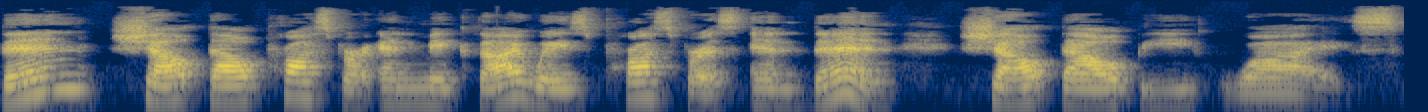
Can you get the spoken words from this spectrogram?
Then shalt thou prosper and make thy ways prosperous, and then shalt thou be wise.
